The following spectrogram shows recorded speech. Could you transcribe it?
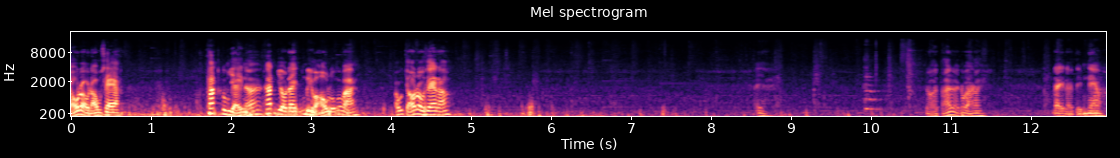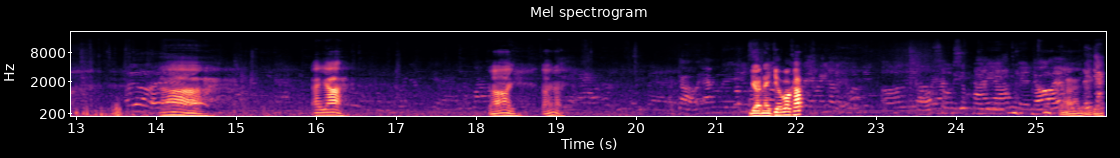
chỗ đầu đậu xe. Khách cũng vậy nữa khách vô đây cũng đi bộ luôn các bạn. Đâu có chỗ đâu xe đâu. Rồi tới rồi các bạn ơi. Đây là tiệm neo. À. Ai da. Rồi tới rồi giờ này chưa có khách. À, vậy vậy.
